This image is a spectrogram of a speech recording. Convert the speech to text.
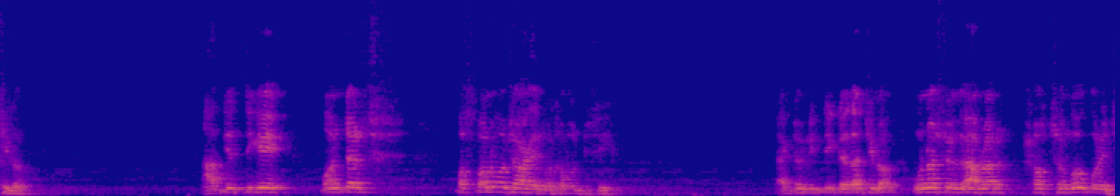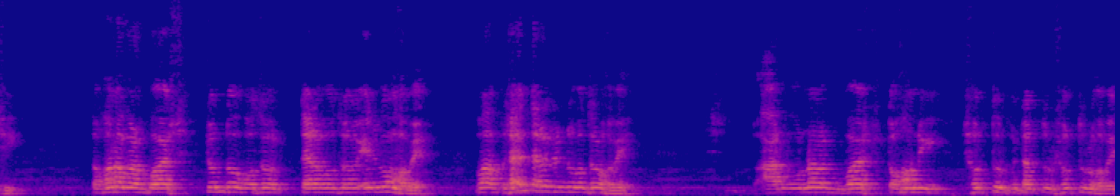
ছিল। আজকের থেকে পঞ্চাশ, পঁচপান্ন বছর আগের কথা বলতেছি। একজন ঋত্বিক দাদা ছিল ওনার সঙ্গে আমরা সৎসঙ্গও করেছি। তখন আমার বয়স চোদ্দ বছর, তেরো বছর এরকম হবে বা হ্যাঁ তেরো, চোদ্দ বছর হবে। আর ওনার বয়স তখনই সত্তর, পঁচাত্তর, সত্তর হবে।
